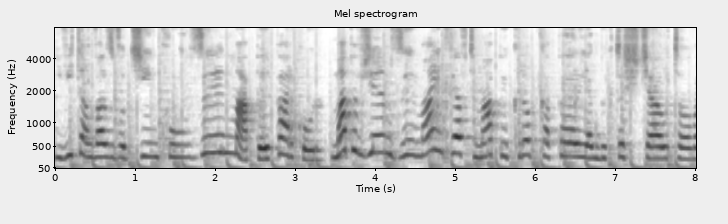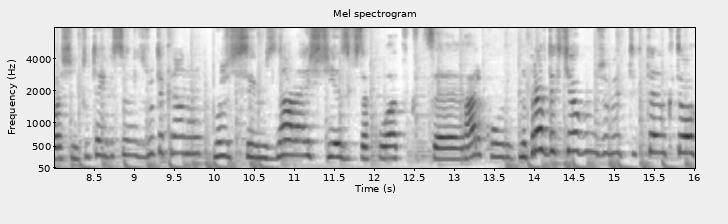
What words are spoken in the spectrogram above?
i witam Was w odcinku z mapy Parkour. Mapę wziąłem z minecraftmapy.pl, jakby ktoś chciał, to właśnie tutaj wysunąć zrzut ekranu. Możecie sobie ją znaleźć, jest w zakładce Parkour. Naprawdę chciałbym, żeby ten, kto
